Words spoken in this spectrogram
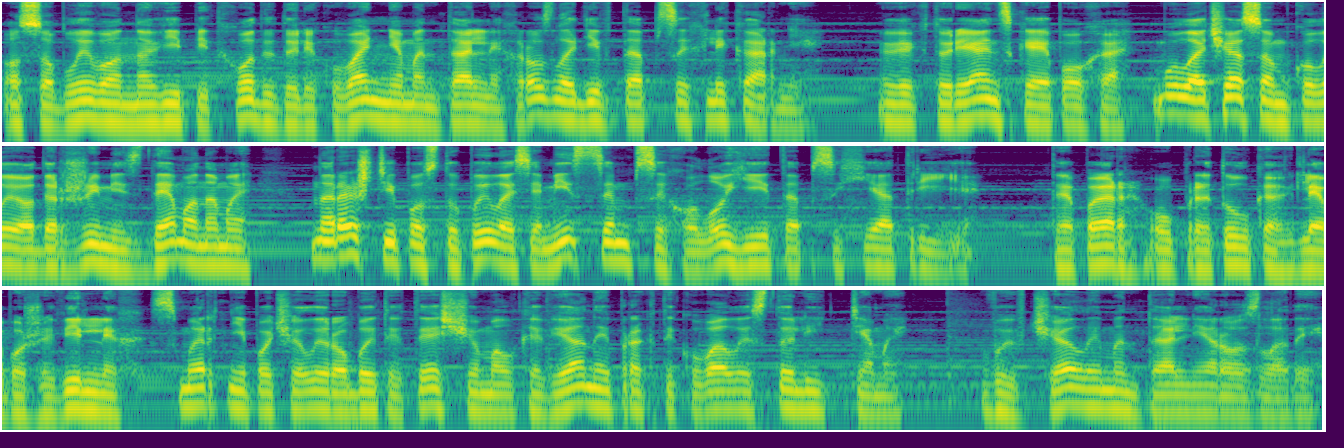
особливо нові підходи до лікування ментальних розладів та психлікарні. Вікторіанська епоха була часом, коли одержимість демонами нарешті поступилася місцем психології та психіатрії. Тепер у притулках для божевільних смертні почали робити те, що малкавіани практикували століттями, вивчали ментальні розлади.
